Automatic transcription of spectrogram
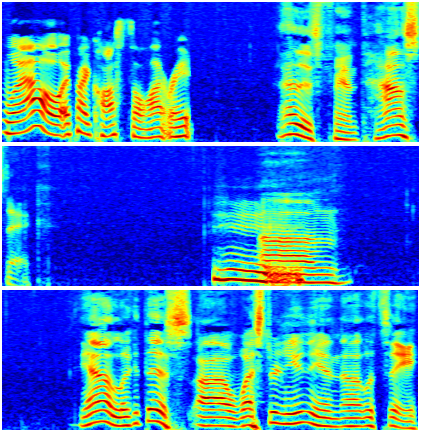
Wow, it probably costs a lot, right? That is fantastic. Hmm. Um, yeah, look at this. Uh, Western Union. Uh, let's see.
